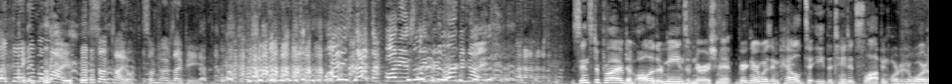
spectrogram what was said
A day in the life. Subtitle. Sometimes I pee. Why is that the funniest thing we've heard tonight? Since deprived of all other means of nourishment, Grigner was impelled to eat the tainted slop in order to ward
